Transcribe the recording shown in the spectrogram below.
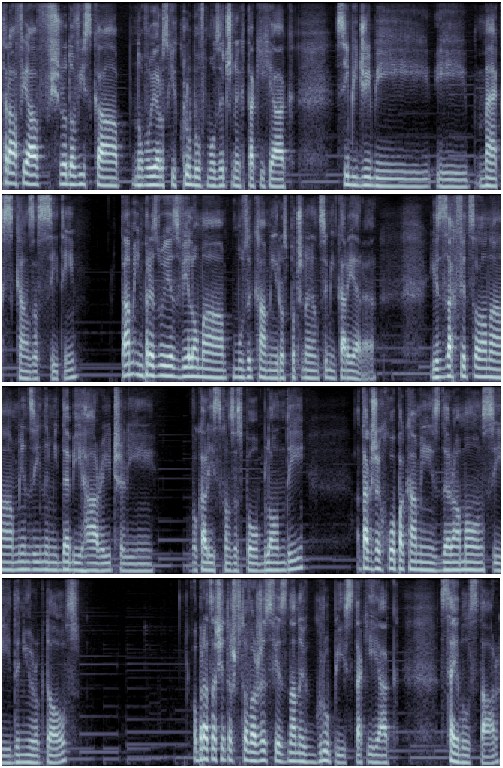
trafia w środowiska nowojorskich klubów muzycznych takich jak CBGB i Max Kansas City. Tam imprezuje z wieloma muzykami rozpoczynającymi karierę. Jest zachwycona m.in. Debbie Harry, czyli wokalistką zespołu Blondie, a także chłopakami z The Ramones i The New York Dolls. Obraca się też w towarzystwie znanych groupies, takich jak Sable Star.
